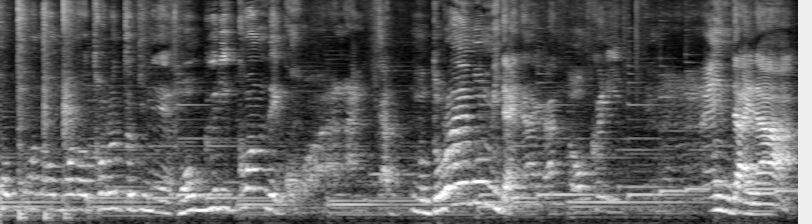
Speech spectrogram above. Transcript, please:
ここのものを取るときにね潜り込んでこうなんかもうドラえもんみたいななんか送りうんみたいな。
